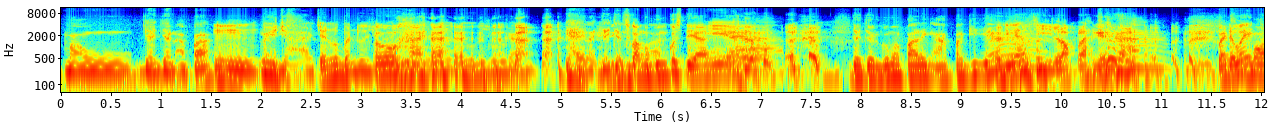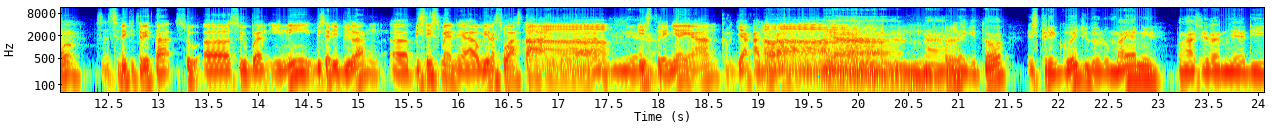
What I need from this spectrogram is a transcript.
mau jajan apa, Mm. Wih jajan lu bandel juga. Oh. Juga sih lu. bukan. ya elah jajan Suka ngebungkus dia. Iya. Jajan gue mah paling apa gitu ya. Iya, cilok lah gitu. By the way, Cimol. sedikit cerita Su- eh, Suban ini bisa dibilang eh, bisnismen ya, wira swasta Ah, gitu kan. iya. Istrinya yang kerja kantoran. Ah, Iya. Hmm. Nah Terus? udah gitu istri gue juga lumayan nih penghasilannya di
